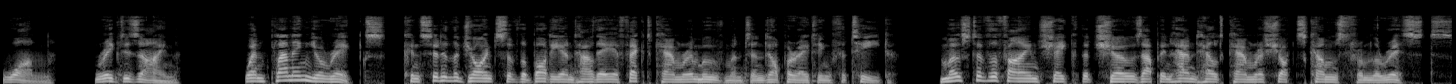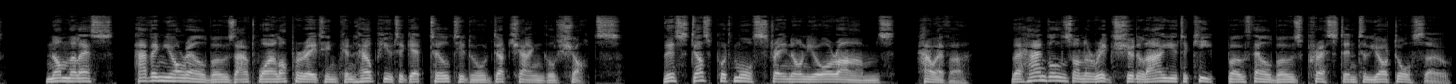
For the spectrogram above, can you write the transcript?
1. Rig Design When planning your rigs, consider the joints of the body and how they affect camera movement and operating fatigue. Most of the fine shake that shows up in handheld camera shots comes from the wrists. Nonetheless, having your elbows out while operating can help you to get tilted or Dutch angle shots. This does put more strain on your arms, however. The handles on a rig should allow you to keep both elbows pressed into your torso.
